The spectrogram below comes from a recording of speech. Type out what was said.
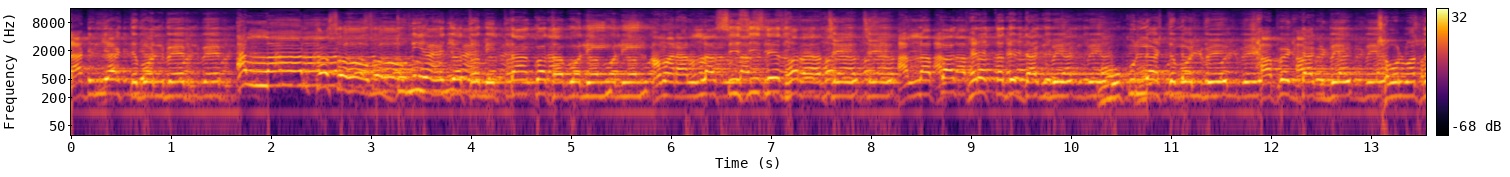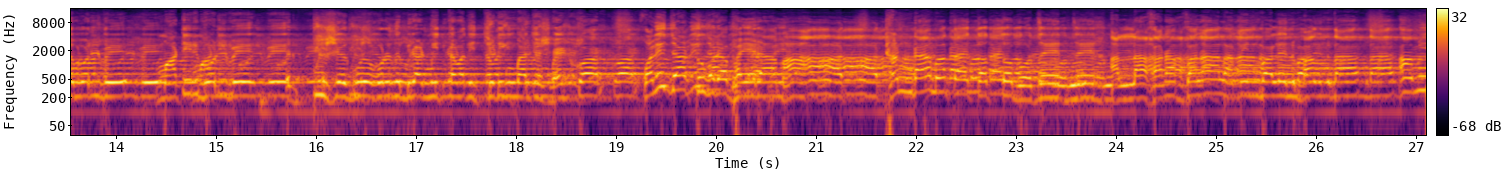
লাঠি আসতে বলবে। আল্লাহর কসম যত মিথ্যা কথা বলি, আমার আল্লাহ ধরা আছে। ডাকবে সাপের ডাকবে বলবে, মাটির বলবে গুঁড়ো করে বিরাট কর। টুকরা ঠান্ডা মাথায় তত্ত্ব বোঝেন। আল্লাহ খারাপ বলেন, বান্দা, আমি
